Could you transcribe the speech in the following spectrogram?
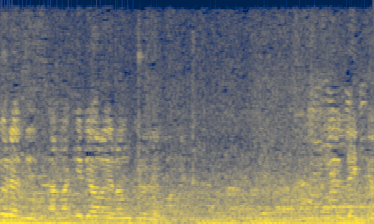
করে দিস আর বাকি দিয়ে ওরা করে দেবো দেখতে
